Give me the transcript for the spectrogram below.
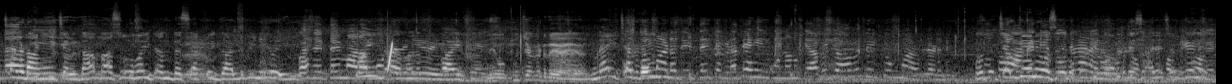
ਝਗੜਾ ਨਹੀਂ ਚੱਲਦਾ ਬਸ ਉਹ ਹੀ ਤੁਹਾਨੂੰ ਦੱਸਿਆ ਕੋਈ ਗੱਲ ਵੀ ਨਹੀਂ ਹੋਈ। ਬਸ ਏਦਾਂ ਹੀ ਮਾੜਾ ਮੋਟਾ ਵਾਈਫ ਨਹੀਂ ਉੱਥੋਂ ਝਗੜਦੇ ਆਏ ਆ। ਨਹੀਂ ਝਗੜੇ ਮਾੜਾ ਤੇ ਏਦਾਂ ਹੀ ਝਗੜਾ ਤੇ ਅਸੀਂ ਉਹਨਾਂ ਨੂੰ ਕਿਹਾ ਵੀ ਜਾਓ ਵੀ ਤੁਸੀਂ ਕਿਉਂ ਮਾਰ ਲੜਦੇ ਉਹ ਤਾਂ ਚੱਲ ਗਏ ਨੇ ਉਸ ਨੂੰ, ਆਪਣੇ ਸਾਰੇ ਚੱਲ ਗਏ ਨੇ।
